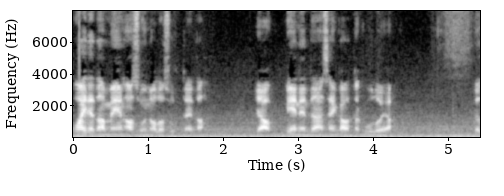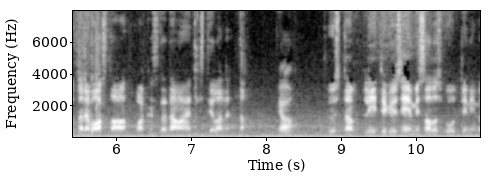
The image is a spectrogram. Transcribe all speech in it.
vaihdetaan meidän asuinolosuhteita ja pienentää sen kautta kuluja, jotta ne vastaa vaikka sitä tämänhetkistä tilannetta. Joo. Just liittyy kyllä siihen, missä alussa puhuttiin, niin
